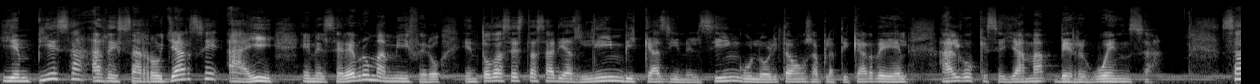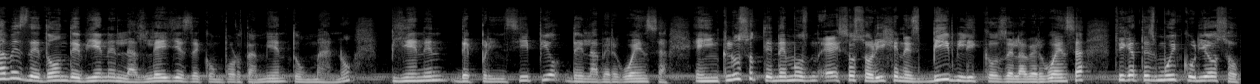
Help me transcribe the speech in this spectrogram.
y empieza a desarrollarse ahí en el cerebro mamífero, en todas estas áreas límbicas y en el cíngulo, ahorita vamos a platicar de él, algo que se llama vergüenza. ¿Sabes de dónde vienen las leyes de comportamiento humano? Vienen de principio de la vergüenza e incluso tenemos esos orígenes bíblicos de la vergüenza. Fíjate, es muy curioso.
